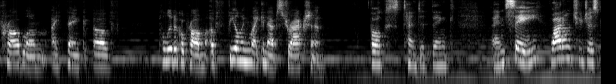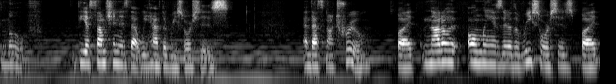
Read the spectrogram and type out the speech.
problem, I think, of political problem of feeling like an abstraction. Folks tend to think and say, why don't you just move? The assumption is that we have the resources, and that's not true. But not only is there the resources, but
